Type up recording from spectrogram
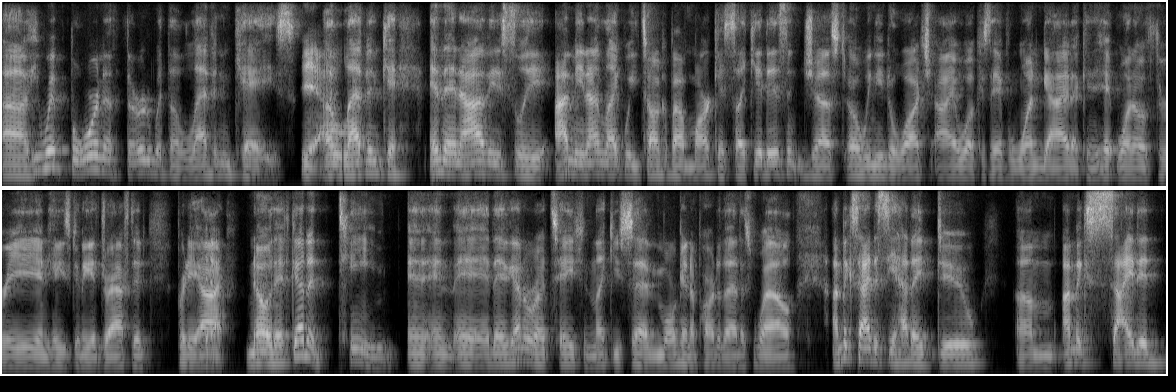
uh, he went four and a third with 11 Ks. Yeah. 11 K. And then obviously, I mean, I like what you talk about Marcus. Like, it isn't just, oh, we need to watch Iowa because they have one guy that can hit 103 and he's going to get drafted pretty high. Yeah. No, they've got a team and, and, and they've got a rotation. Like you said, Morgan, a part of that as well. I'm excited to see how they do. Um, I'm excited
